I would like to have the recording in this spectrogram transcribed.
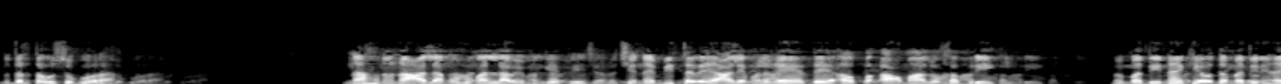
نو دلته اوس ګوره نحنو نعلمهم الله وی مونږه پیژنو چې نبی ته وی عالم الغیب دی او په اعمالو خبري کی نو مدینه کې او د مدینې نه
